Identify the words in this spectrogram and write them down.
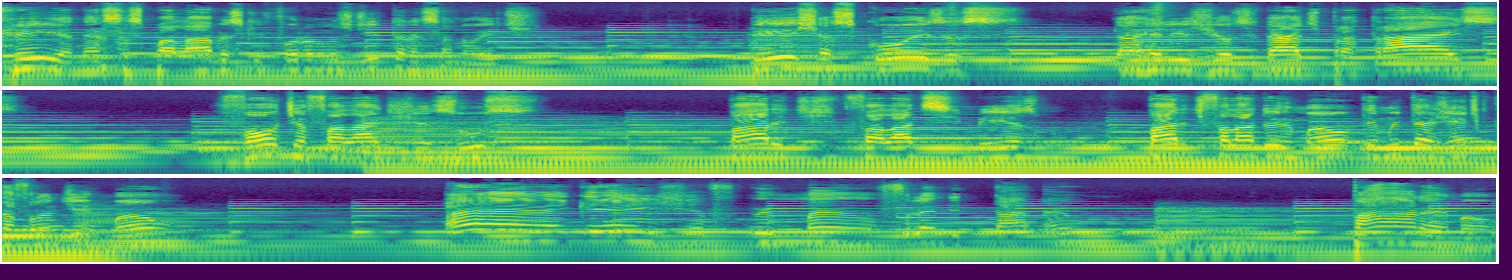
Creia nessas palavras que foram nos ditas nessa noite. Deixe as coisas da religiosidade para trás. Volte a falar de Jesus. Pare de falar de si mesmo. Pare de falar do irmão. Tem muita gente que está falando de irmão. Ah, a igreja, irmão, fulano de tal. Para, irmão.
